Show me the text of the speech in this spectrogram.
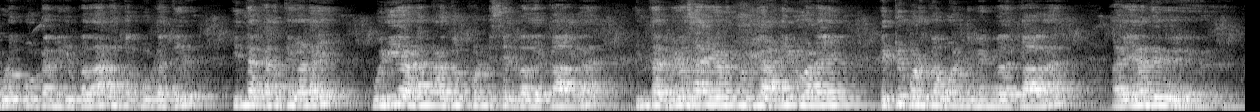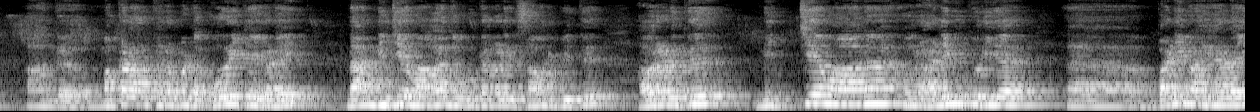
குழு கூட்டம் இருப்பதால் அந்த கூட்டத்தில் இந்த கருத்துக்களை உரிய இடங்களுக்கு கொண்டு செல்வதற்காக இந்த விவசாயிகளுக்குரிய அழிவுகளை பெற்றுக் கொடுக்க வேண்டும் என்பதற்காக எனது அந்த மக்களால் தரப்பட்ட கோரிக்கைகளை நான் நிச்சயமாக அந்த கூட்டங்களில் சமர்ப்பித்து அவர்களுக்கு நிச்சயமான ஒரு அழிவுக்குரிய வழிவகைகளை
